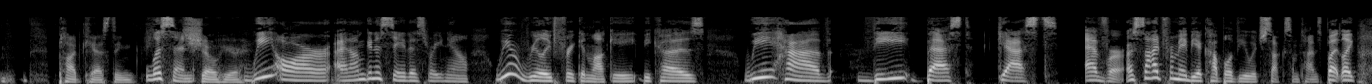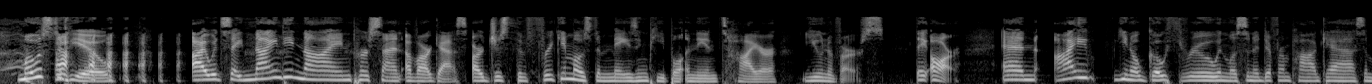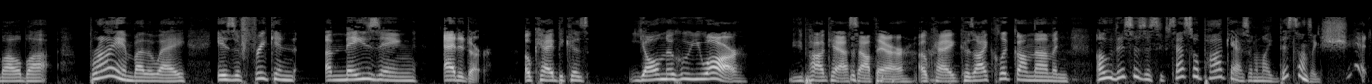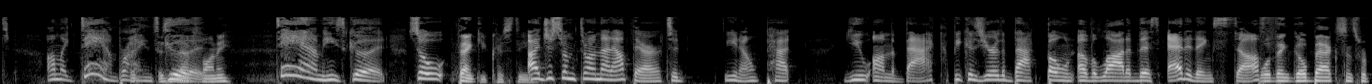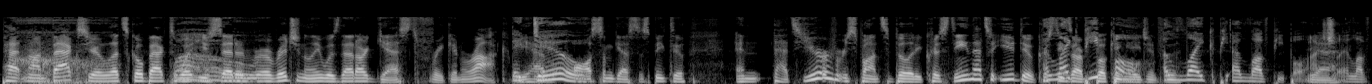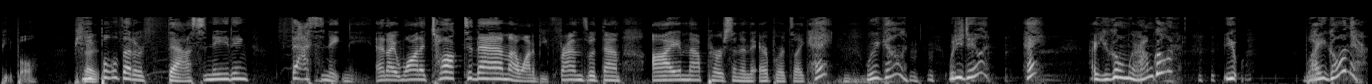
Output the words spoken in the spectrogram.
podcasting Listen, show here. We are, and I'm going to say this right now, we are really freaking lucky because we have the best guests ever, aside from maybe a couple of you, which sucks sometimes. But like most of you, I would say 99% of our guests are just the freaking most amazing people in the entire universe. They are. And I, you know, go through and listen to different podcasts and blah, blah, blah. Brian, by the way, is a freaking amazing editor. Okay. Because y'all know who you are. You podcasts out there. Okay. Because I click on them and, oh, this is a successful podcast. And I'm like, this sounds like shit. I'm like, damn, Brian's Isn't good. that funny? Damn, he's good. So Thank you, Christine. I just am throwing that out there to, you know, pat you on the back because you're the backbone of a lot of this editing stuff. well, then go back since we're patting on backs here. Let's go back to what you said originally. Was that our guest freaking rock? They we have do. awesome guests to speak to, and that's your responsibility, Christine. That's what you do. Christine's like our people. booking agent. For I like. pe- I love people. Yeah. Actually, I love people. People that are fascinating fascinate me, and I want to talk to them. I want to be friends with them. I am that person in the airport. It's like, hey, where you going? What are you doing? Hey, are you going where I'm going? You, why are you going there?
